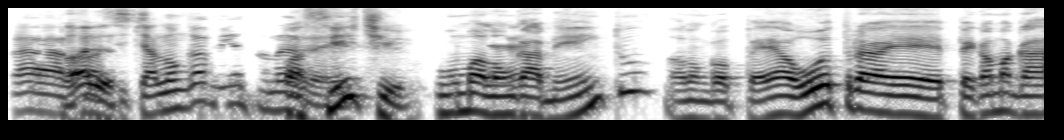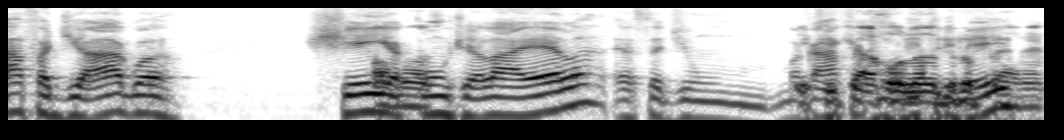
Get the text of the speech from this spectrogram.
Ah, várias. Facite alongamento, né? Facite, um alongamento, é. alongar o pé. A outra é pegar uma garrafa de água cheia, Famosa. congelar ela, essa de um, uma e garrafa de um rolando e meio. Pé, né?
